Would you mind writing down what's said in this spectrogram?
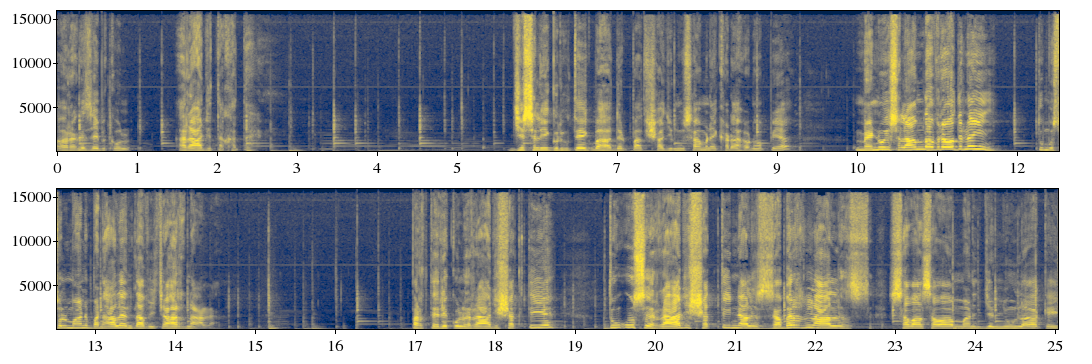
ਔਰੰਗਜ਼ੇਬ ਕੋਲ ਰਾਜ ਤਖਤ ਹੈ। ਜਿਸ ਲਈ ਗੁਰੂ ਤੇਗ ਬਹਾਦਰ ਪਾਤਸ਼ਾਹ ਜੀ ਨੂੰ ਸਾਹਮਣੇ ਖੜਾ ਹੋਣਾ ਪਿਆ ਮੈਨੂੰ ਇਸਲਾਮ ਦਾ ਵਿਰੋਧ ਨਹੀਂ। ਤੂੰ ਮੁਸਲਮਾਨ ਬਣਾ ਲੈਂਦਾ ਵਿਚਾਰ ਨਾਲ। ਪਰ ਤੇਰੇ ਕੋਲ ਰਾਜ ਸ਼ਕਤੀ ਹੈ। ਤੂੰ ਉਸ ਰਾਜ ਸ਼ਕਤੀ ਨਾਲ ਜ਼ਬਰ ਨਾਲ ਸਵਾ ਸਵਾ ਮਨ ਜਨੂ ਲਾ ਕੇ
